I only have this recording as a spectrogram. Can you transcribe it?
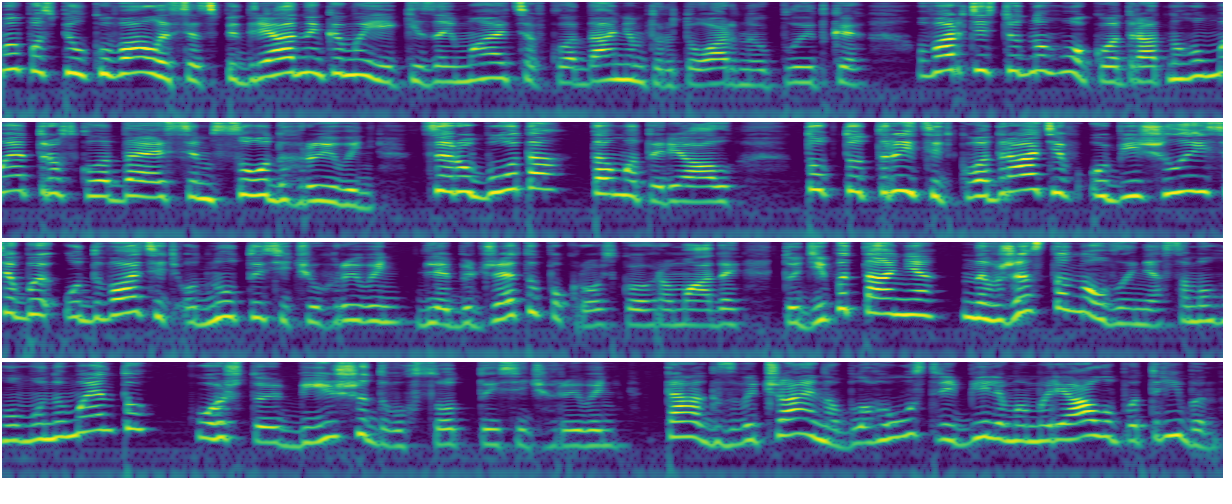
Ми поспілкувалися з підрядниками, які займаються вкладанням тротуарної плитки. Вартість одного квадратного метру складає 700 гривень. Це робота та матеріал. Тобто 30 квадратів обійшлися би у 21 тисячу гривень для бюджету Покровської громади. Тоді питання: невже встановлення самого монументу коштує більше 200 тисяч гривень? Так, звичайно, благоустрій біля меморіалу потрібен.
